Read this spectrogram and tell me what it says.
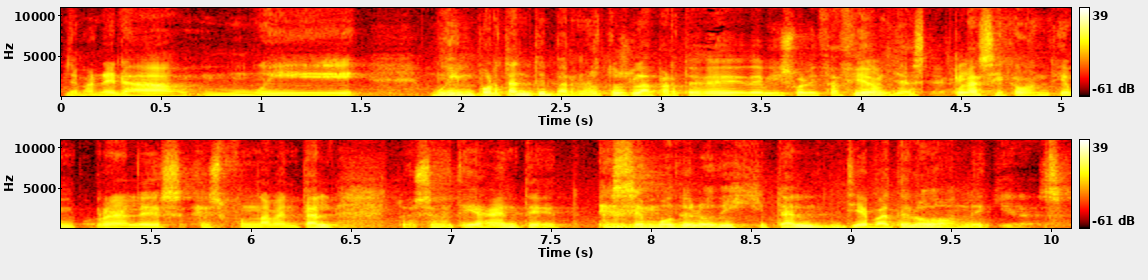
de manera muy, muy importante. Para nosotros la parte de, visualización, ya sea clásica o en tiempo real, es, fundamental. Entonces, efectivamente, ese modelo digital, llévatelo donde quieras.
